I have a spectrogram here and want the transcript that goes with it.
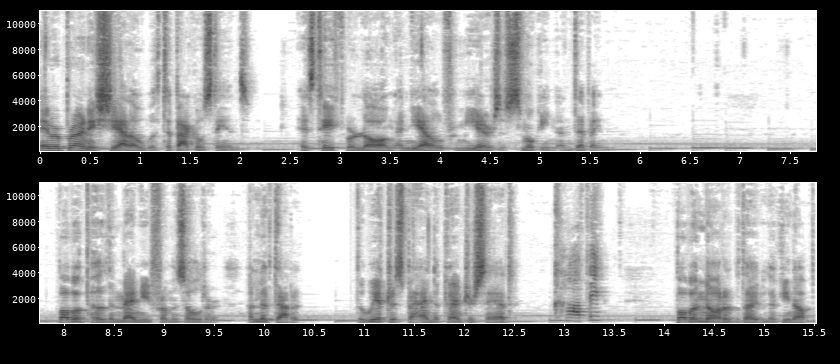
They were brownish yellow with tobacco stains. His teeth were long and yellow from years of smoking and dipping. Bubba pulled a menu from his holder and looked at it. The waitress behind the counter said, Coffee? Bubba nodded without looking up.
